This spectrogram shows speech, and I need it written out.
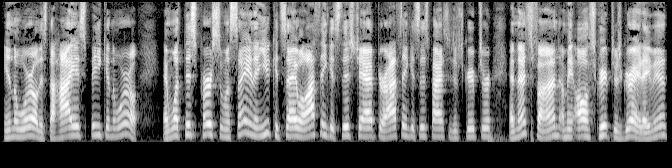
in the world. It's the highest peak in the world. And what this person was saying, and you could say, well, I think it's this chapter, I think it's this passage of Scripture, and that's fine. I mean, all Scripture is great, amen?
